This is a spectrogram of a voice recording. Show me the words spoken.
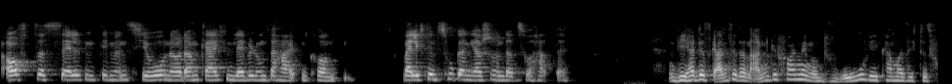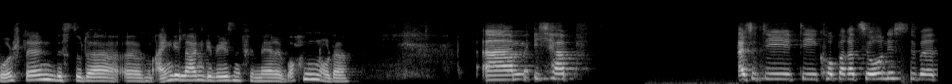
auf derselben Dimension oder am gleichen Level unterhalten konnten, weil ich den Zugang ja schon dazu hatte. Wie hat das Ganze dann angefangen und wo? Wie kann man sich das vorstellen? Bist du da ähm, eingeladen gewesen für mehrere Wochen oder? Ähm, ich habe also die, die Kooperation ist über,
